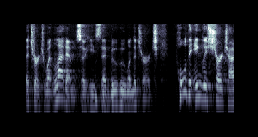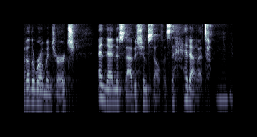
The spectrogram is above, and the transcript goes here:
the church wouldn't let him. So he said boo hoo when the church, pulled the English church out of the Roman church, and then established himself as the head of it. Mm-hmm.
